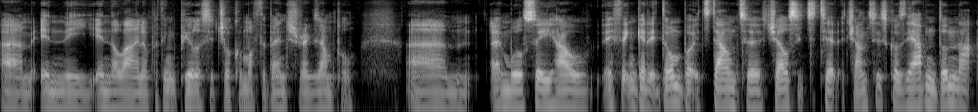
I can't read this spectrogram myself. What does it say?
um, in the in the lineup. I think Pulisic will come off the bench, for example, um, and we'll see how if they can get it done. But it's down to Chelsea to take the chances because they haven't done that.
